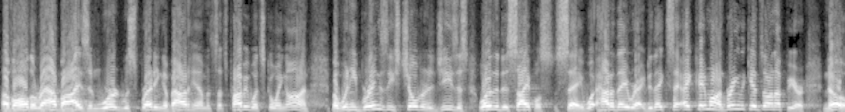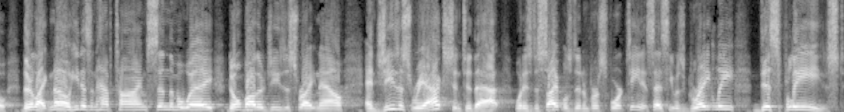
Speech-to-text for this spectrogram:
of all the rabbis, and word was spreading about him. And so that's probably what's going on. But when he brings these children to Jesus, what do the disciples say? What, how do they react? Do they say, hey, come on, bring the kids on up here? No. They're like, no, he doesn't have time. Send them away. Don't bother Jesus right now. And Jesus' reaction to that, what his disciples did in verse 14, it says he was greatly displeased.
